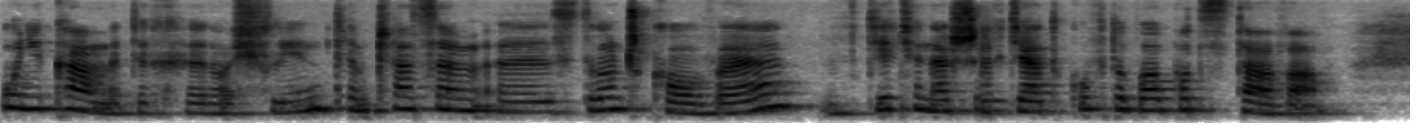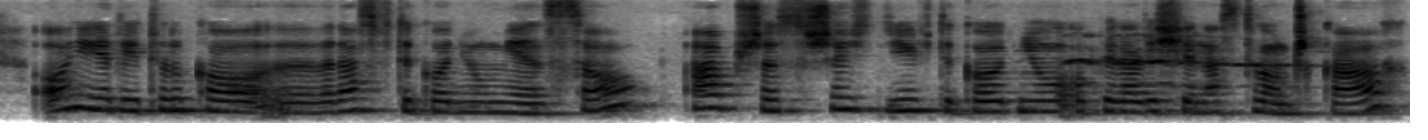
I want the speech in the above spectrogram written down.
unikamy tych roślin. Tymczasem y, strączkowe w diecie naszych dziadków to była podstawa. Oni jedli tylko y, raz w tygodniu mięso, a przez 6 dni w tygodniu opierali się na strączkach.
